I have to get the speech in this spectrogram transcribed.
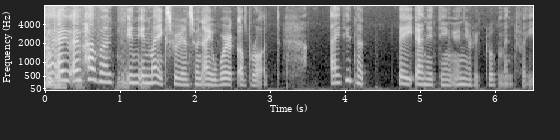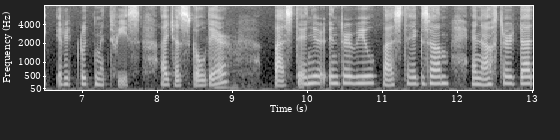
I, I, I haven't in, in my experience when I work abroad, I did not pay anything any recruitment fee, recruitment fees. I just go there, pass the interview, pass the exam, and after that,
